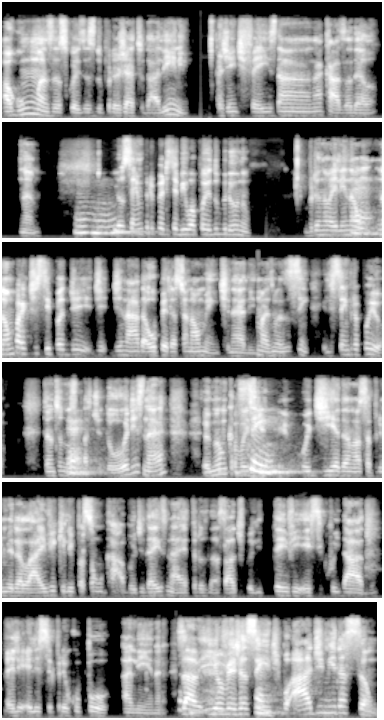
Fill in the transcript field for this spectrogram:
Algumas das coisas do projeto da Aline, a gente fez na, na casa dela, né? Uhum. Eu sempre percebi o apoio do Bruno. Bruno, ele não, é. não participa de, de, de, nada operacionalmente, né, Aline? Mas, mas assim, ele sempre apoiou tanto nos é. bastidores, né? Eu nunca vou esquecer o dia da nossa primeira live que ele passou um cabo de 10 metros da sala, tipo, ele teve esse cuidado, ele, ele se preocupou ali, né? Sabe? E eu vejo assim, é. tipo, a admiração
